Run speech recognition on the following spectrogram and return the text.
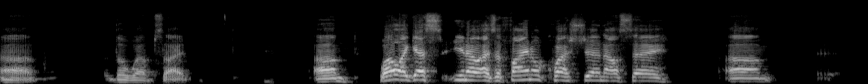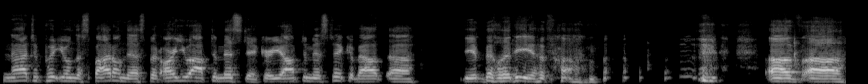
uh, the website. Um, well, I guess you know, as a final question, I'll say, um, not to put you on the spot on this, but are you optimistic? Are you optimistic about uh, the ability of um, of uh,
